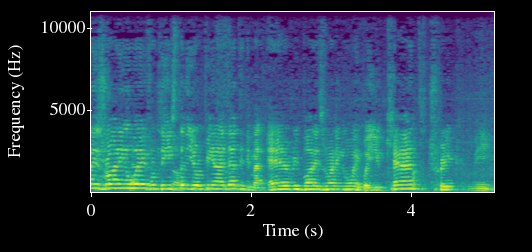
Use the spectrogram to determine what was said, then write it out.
Everybody's running away from the Eastern European identity, man. Everybody's running away, but you can't trick me.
